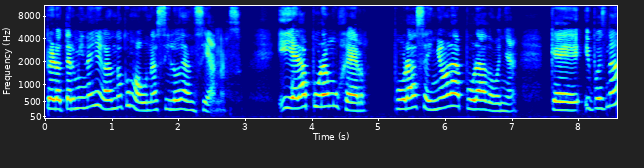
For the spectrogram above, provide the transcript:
pero termina llegando como a un asilo de ancianas. Y era pura mujer, pura señora, pura doña. Que, y pues nada,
